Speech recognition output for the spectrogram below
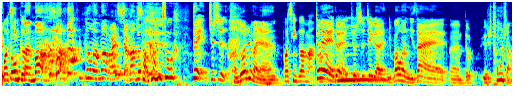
波青哥宫本茂，宫本茂玩小钢珠，小钢珠，对，就是很多日本人。波青哥嘛，对对，就是这个，你包括你在嗯，比如尤其是冲绳，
